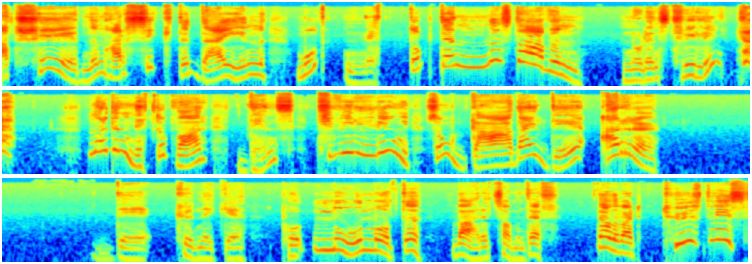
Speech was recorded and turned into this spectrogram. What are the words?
at skjebnen har siktet deg inn mot nettopp denne staven, når dens tvilling Ja, når det nettopp var dens tvilling som ga deg det arret. Det kunne ikke på noen måte være et sammentreff. Det hadde vært tusenvis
